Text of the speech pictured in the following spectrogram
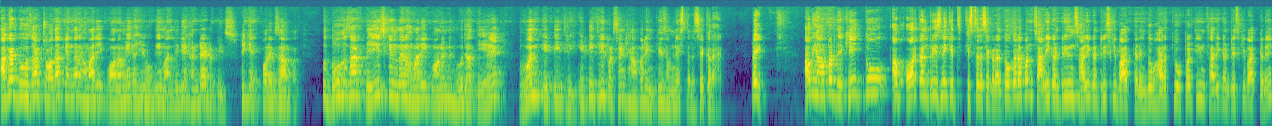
अगर 2014 के अंदर हमारी इकोनॉमी रही होगी, मान लीजिए हंड्रेड रुपीज़ ठीक है फॉर एग्ज़ाम्पल तो 2023 के अंदर हमारी इकोनॉमी हो जाती है 183 83 परसेंट यहाँ पर इंक्रीज हमने इस तरह से करा है राइट अब यहाँ पर देखें तो अब और कंट्रीज़ ने किस तरह से करा तो अगर अपन सारी कंट्रीज़ इन सारी कंट्रीज़ की बात करें, जो भारत के ऊपर थी, इन सारी कंट्रीज़ की बात करें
